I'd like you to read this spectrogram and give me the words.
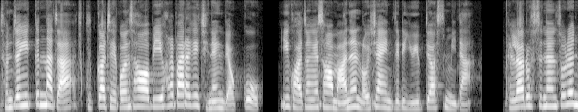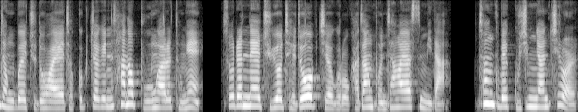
전쟁이 끝나자 국가 재건 사업이 활발하게 진행되었고 이 과정에서 많은 러시아인들이 유입되었습니다. 벨라루스는 소련 정부의 주도하에 적극적인 산업 부흥화를 통해 소련 내 주요 제조업 지역으로 가장 번창하였습니다. 1990년 7월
